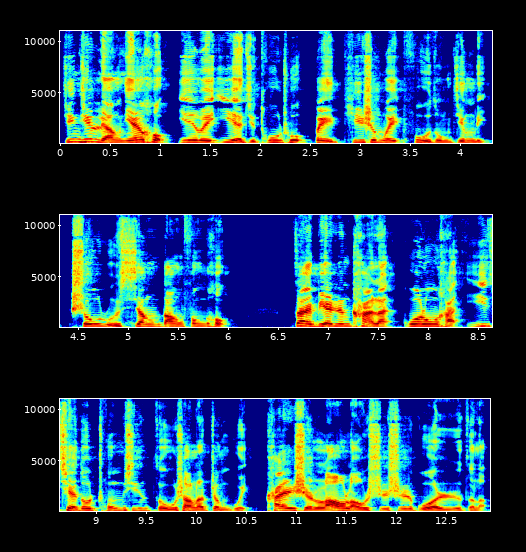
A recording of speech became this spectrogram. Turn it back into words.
仅仅两年后，因为业绩突出，被提升为副总经理，收入相当丰厚。在别人看来，郭龙海一切都重新走上了正轨，开始老老实实过日子了。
